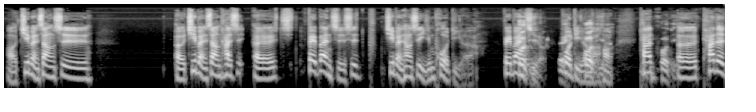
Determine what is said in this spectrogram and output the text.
哦，基本上是呃基本上它是呃费半指是基本上是已经破底了。费半指破底了哈。它呃它的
